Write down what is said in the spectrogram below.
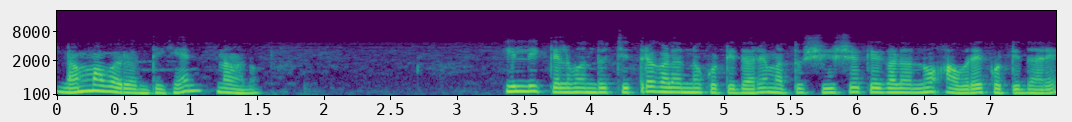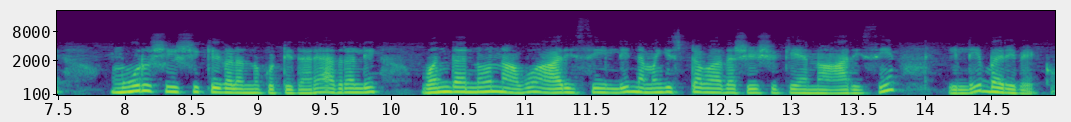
ನಮ್ಮವರೊಂದಿಗೆ ನಾನು. ಇಲ್ಲಿ ಕೆಲವೊಂದು ಚಿತ್ರಗಳನ್ನು ಕೊಟ್ಟಿದ್ದಾರೆ ಮತ್ತು ಶೀರ್ಷಿಕೆಗಳನ್ನು ಅವರೇ ಕೊಟ್ಟಿದ್ದಾರೆ. ಮೂರು ಶೀರ್ಷಿಕೆಗಳನ್ನು ಕೊಟ್ಟಿದ್ದಾರೆ. ಅದರಲ್ಲಿ ಒಂದನ್ನು ನಾವು ಆರಿಸಿ, ಇಲ್ಲಿ ನಮಗಿಷ್ಟವಾದ ಶೀರ್ಷಿಕೆಯನ್ನು ಆರಿಸಿ, ಇಲ್ಲಿ ಬರಿಬೇಕು.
